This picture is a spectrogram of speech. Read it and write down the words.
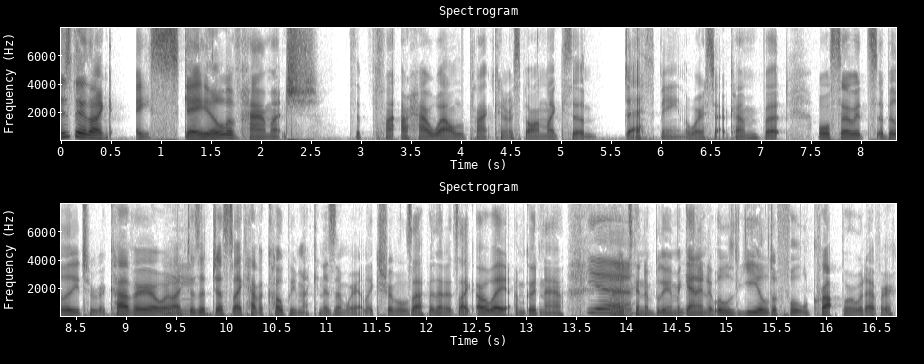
is there like a scale of how much the plant or how well the plant can respond? Like, so death being the worst outcome, but also its ability to recover, or like, Mm. does it just like have a coping mechanism where it like shrivels up and then it's like, oh wait, I'm good now, Yeah. and it's going to bloom again and it will yield a full crop or whatever?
